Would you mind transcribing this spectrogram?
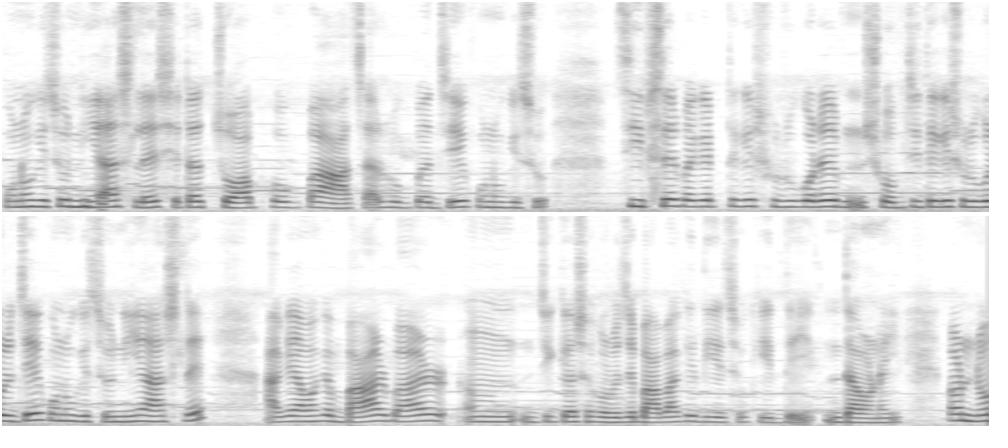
কোনো কিছু নিয়ে আসলে সেটা চপ হোক বা আচার হোক বা যে কোনো কিছু চিপসের প্যাকেট থেকে শুরু করে সবজি থেকে শুরু করে যে কোনো কিছু নিয়ে আসলে আগে আমাকে বারবার জিজ্ঞাসা করবে যে বাবাকে দিয়েছ কি? দেই দাও নাই। কারণ ও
